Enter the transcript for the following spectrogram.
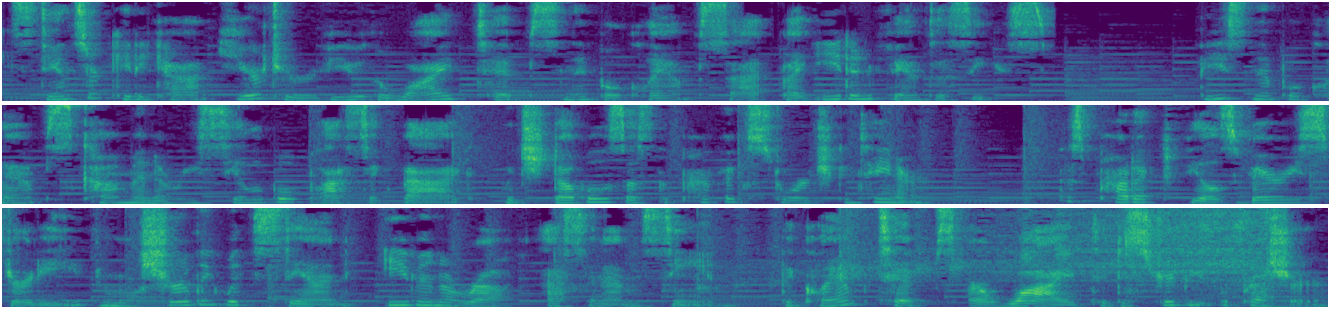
it's Dancer Kitty Cat here to review the Wide Tips Nipple Clamp set by EdenFantasys. These nipple clamps come in a resealable plastic bag, which doubles as the perfect storage container. This product feels very sturdy and will surely withstand even a rough S&M scene. The clamp tips are wide to distribute the pressure.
